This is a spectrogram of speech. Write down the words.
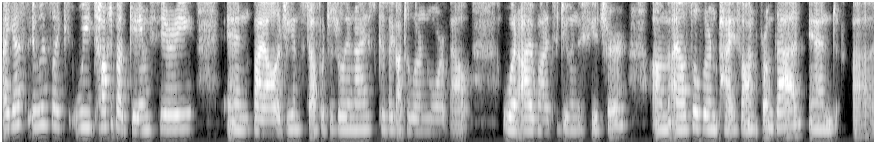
I guess it was like we talked about game theory and biology and stuff, which was really nice because I got to learn more about what I wanted to do in the future. Um, I also learned Python from that and uh,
